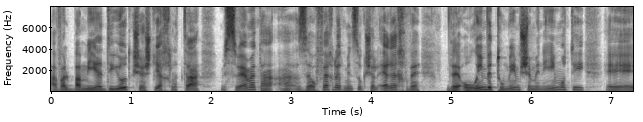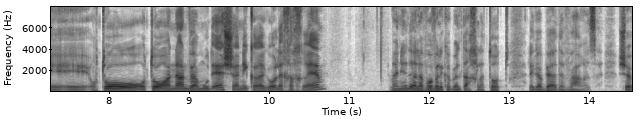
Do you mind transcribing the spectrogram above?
אבל במיידיות, כשיש לי החלטה מסוימת, זה הופך להיות מין סוג של ערך ואורים ותומים שמניעים אותי, אה, אה, אותו, אותו ענן ועמוד אש שאני כרגע הולך אחריהם. ואני יודע לבוא ולקבל את ההחלטות לגבי הדבר הזה. עכשיו,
